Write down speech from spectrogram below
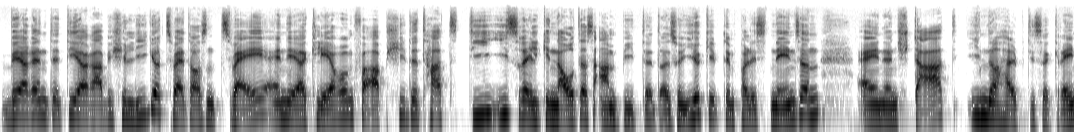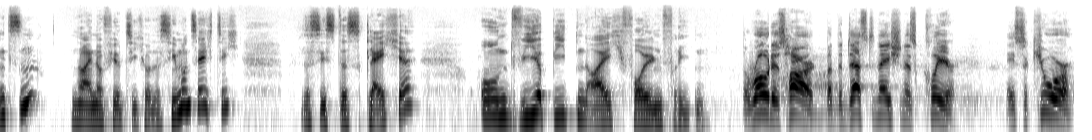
während die Arabische Liga 2002 eine Erklärung verabschiedet hat, die Israel genau das anbietet. Also ihr gebt den Palästinensern einen Staat innerhalb dieser Grenzen, 49 oder 67, das ist das Gleiche, und wir bieten euch vollen Frieden. The road is hard, but the destination is clear a secure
